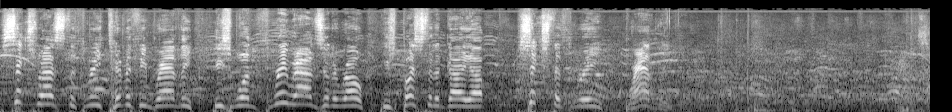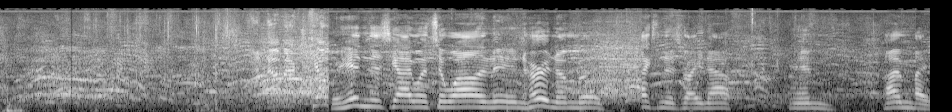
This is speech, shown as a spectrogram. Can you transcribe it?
six rounds to three. Timothy Bradley. He's won three rounds in a row. He's busted a guy up. Six to three. Bradley. And now Max Kelly. We're hitting this guy once in a while and, and hurting him, but practicing this right now, and I'm like,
